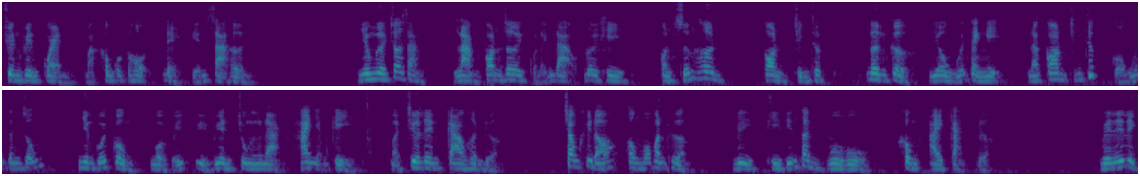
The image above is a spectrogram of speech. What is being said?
chuyên viên quèn mà không có cơ hội để tiến xa hơn. Nhiều người cho rằng làm con rơi của lãnh đạo đôi khi còn sướng hơn còn chính thức. Đơn cử như ông Nguyễn Thành Nghị là con chính thức của ông Nguyễn Tân Dũng nhưng cuối cùng ngồi với Ủy viên Trung ương Đảng hai nhiệm kỳ mà chưa lên cao hơn được. Trong khi đó ông Võ Văn Thưởng vì thì tiến thân vù vù không ai cản được. Về lý lịch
